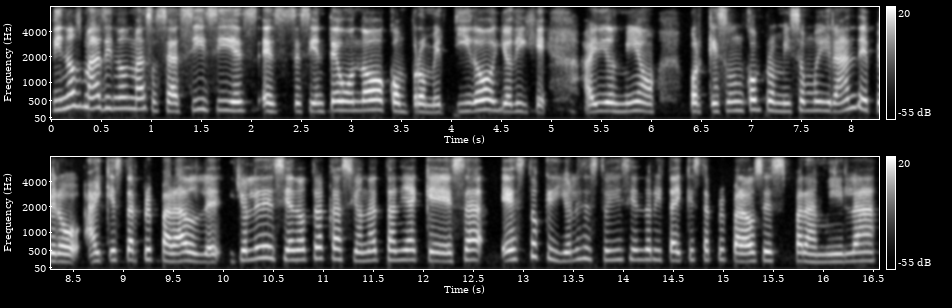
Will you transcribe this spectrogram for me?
dinos más, dinos más, o sea, sí, sí, es, es, se siente uno comprometido. Yo dije, ay Dios mío, porque es un compromiso muy grande, pero hay que estar preparados. Le, yo le decía en otra ocasión a Tania que esa, esto que yo les estoy diciendo ahorita, hay que estar preparados, es para mí la,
